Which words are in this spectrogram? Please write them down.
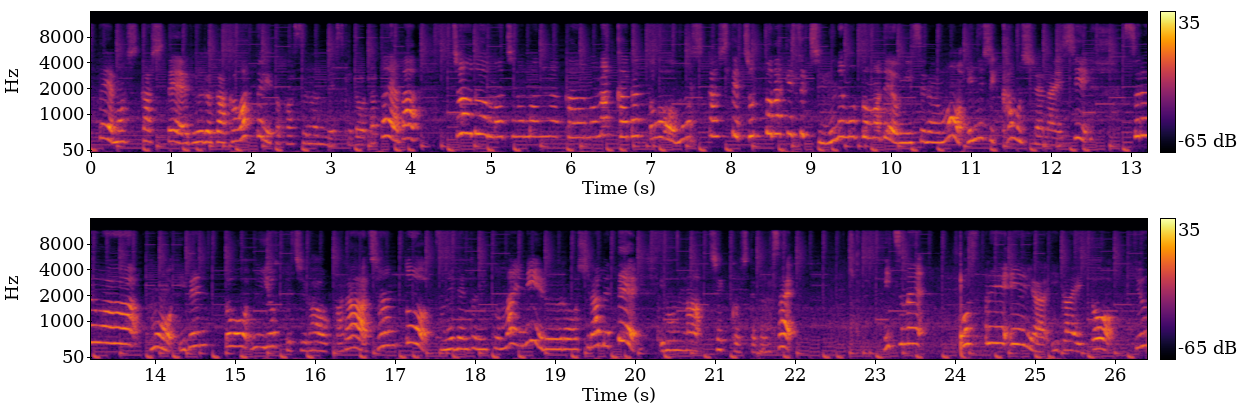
ってもしかしてルールが変わったりとかするんですけど例えばちょうど街の真ん中の中だともしかしてちょっとだけセクシー胸元までを見せるのも NG かもしれないしそれはもうイベントによって違うからちゃんとこのイベントに行く前にルールを調べていろんなチェックしてください。3つ目。コスプレエリア以外と休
